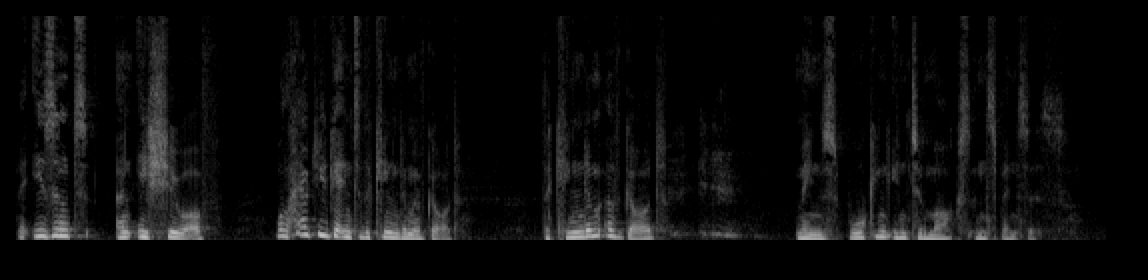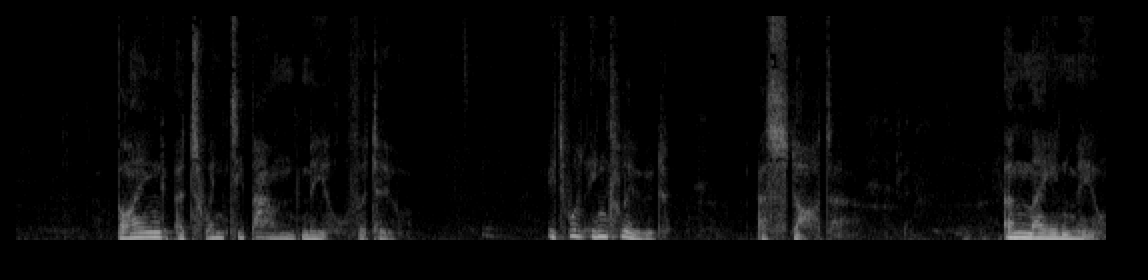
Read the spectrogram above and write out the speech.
It isn't an issue of, well, how do you get into the kingdom of God? The kingdom of God means walking into Marks and Spencer's, buying a £20 meal for two. It will include a starter, a main meal,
